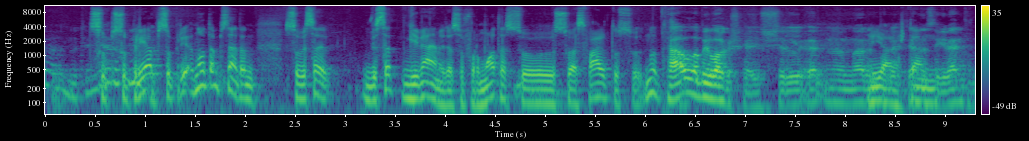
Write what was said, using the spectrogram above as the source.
nu, tai su, su prie, su prie, nu, tam, ten su visa, visa gyvenvietė suformuota, su, su asfaltu, su, nu, Tau labai logiška, iš, nu, norint ja, aš ten- gyventi,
